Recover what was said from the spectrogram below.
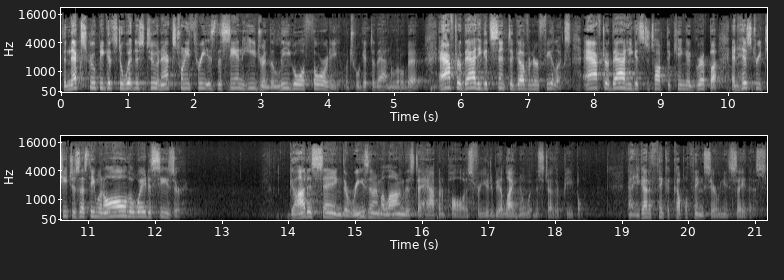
The next group he gets to witness to in Acts 23 is the Sanhedrin, the legal authority, which we'll get to that in a little bit. After that, he gets sent to Governor Felix. After that, he gets to talk to King Agrippa. And history teaches us that he went all the way to Caesar. God is saying, the reason I'm allowing this to happen, Paul, is for you to be a light and a witness to other people. Now, you got to think a couple things here when you say this.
